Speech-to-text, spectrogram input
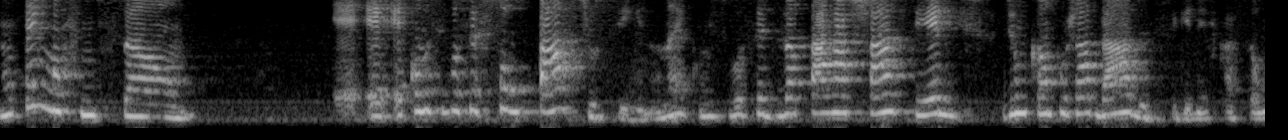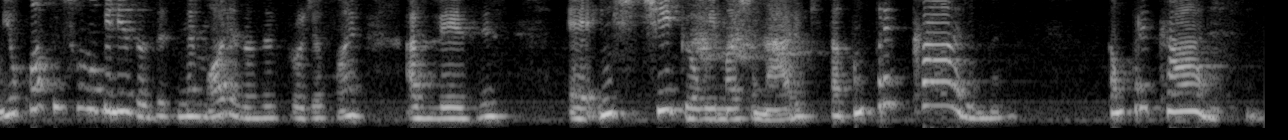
Não tem uma função é, é, é, como se você soltasse o signo, né? Como se você desatarrachasse ele de um campo já dado de significação. E o quanto isso mobiliza, às vezes, memórias, às vezes, projeções, às vezes, é, instiga o imaginário que está tão precário, né? Tão precário, assim.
